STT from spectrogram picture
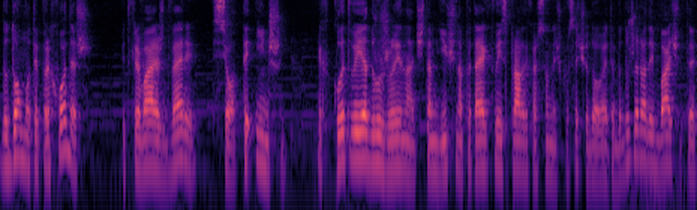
Додому ти приходиш, відкриваєш двері, все, ти інший. Як коли твоя дружина чи там дівчина питає, як твої справи, ти кажеш, сонечко, все чудово, я тебе дуже радий бачити,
